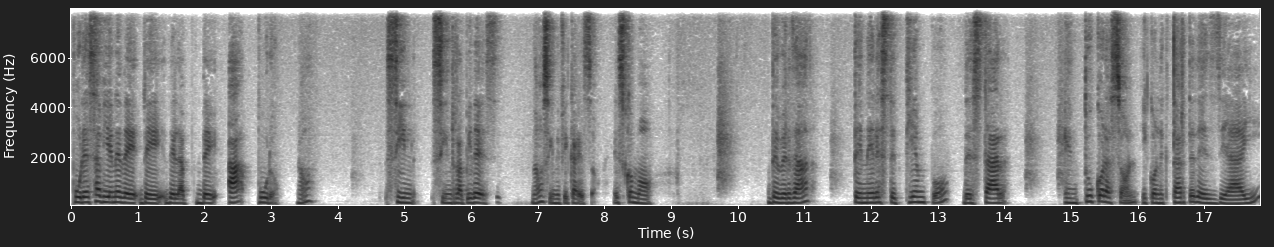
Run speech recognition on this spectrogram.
Pureza viene de, de, la, de A puro, ¿no? Sin, sin rapidez, ¿no? Significa eso. Es como de verdad tener este tiempo de estar en tu corazón y conectarte desde ahí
